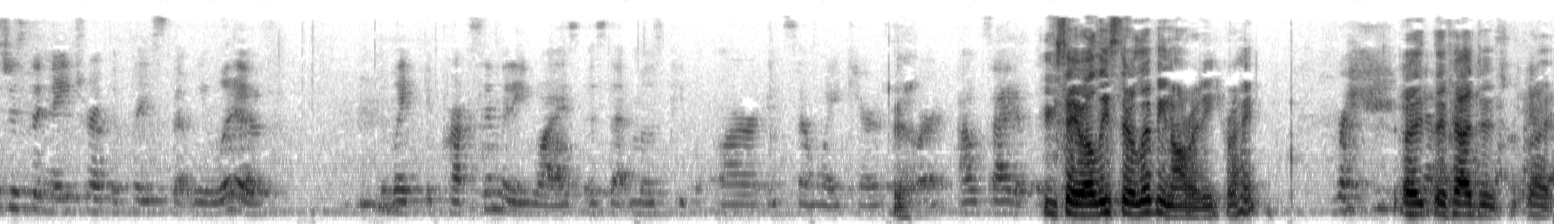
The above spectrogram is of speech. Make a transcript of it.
it's just the nature of the place that we live, like proximity wise, is that most people are in some way cared Yeah. for outside of You say, well, at least they're living already, right? Right. Right, They've had to, right.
